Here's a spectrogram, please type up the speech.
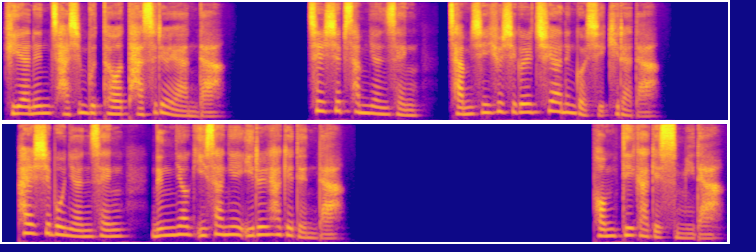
귀하는 자신부터 다스려야 한다. 73년생, 잠시 휴식을 취하는 것이 길하다. 85년생, 능력 이상의 일을 하게 된다. 범띠 가겠습니다.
